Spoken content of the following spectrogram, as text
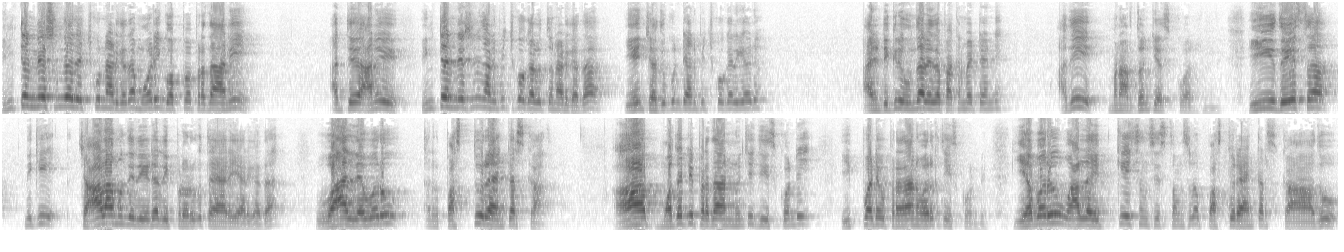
ఇంటర్నేషనల్గా తెచ్చుకున్నాడు కదా మోడీ గొప్ప ప్రధాని. అంతే అని ఇంటర్నేషనల్గా అనిపించుకోగలుగుతున్నాడు కదా. ఏం చదువుకుంటే అనిపించుకోగలిగాడు? ఆయన డిగ్రీ ఉందా లేదా పక్కన పెట్టండి. అది మనం అర్థం చేసుకోవాల్సింది. ఈ దేశానికి చాలామంది లీడర్లు ఇప్పటివరకు తయారయ్యారు కదా. వాళ్ళెవరు ఫస్ట్ ర్యాంకర్స్ కాదు. ఆ మొదటి ప్రధాని నుంచి తీసుకోండి ఇప్పటి ప్రధాని వరకు తీసుకోండి. ఎవరు వాళ్ళ ఎడ్యుకేషన్ సిస్టమ్స్లో ఫస్ట్ ర్యాంకర్స్ కాదు.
